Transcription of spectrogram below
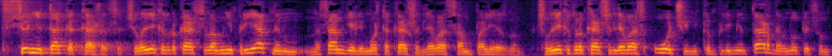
Все не так, как кажется. Человек, который кажется вам неприятным, на самом деле может оказаться для вас самым полезным. Человек, который кажется для вас очень комплиментарным, ну, то есть он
